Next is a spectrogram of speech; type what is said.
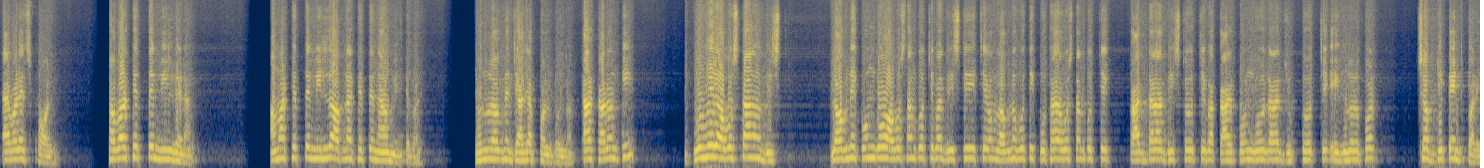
অ্যাভারেজ ফল। সবার ক্ষেত্রে মিলবে না। আমার ক্ষেত্রে মিললেও আপনার ক্ষেত্রে নাও মিলতে পারে। ধনুলগ্নে যা যা ফল বললাম। তার কারণ কি? গ্রহের অবস্থান ও দৃষ্টি। লগ্নে কোন গ্রহ অবস্থান করছে বা দৃষ্টি দিচ্ছে এবং লগ্নপতি কোথায় অবস্থান করছে, কার দ্বারা দৃষ্ট হচ্ছে বা কার কোন গ্রহ দ্বারা যুক্ত হচ্ছে, এগুলোর উপর সব ডিপেন্ড করে।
